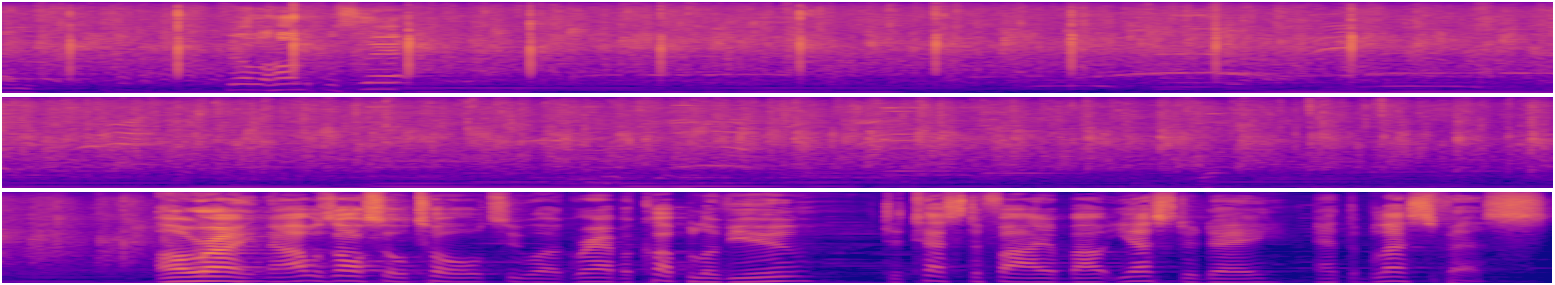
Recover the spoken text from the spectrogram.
And feel 100%. All right. Now, I was also told to uh, grab a couple of you to testify about yesterday at the Bless Fest.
